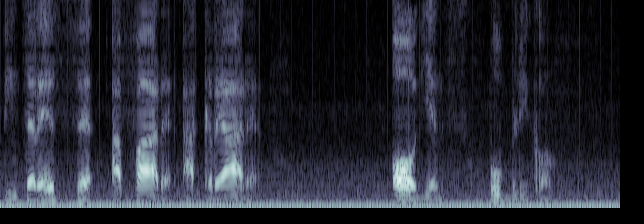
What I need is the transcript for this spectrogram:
l'interesse a fare a creare audience pubblico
